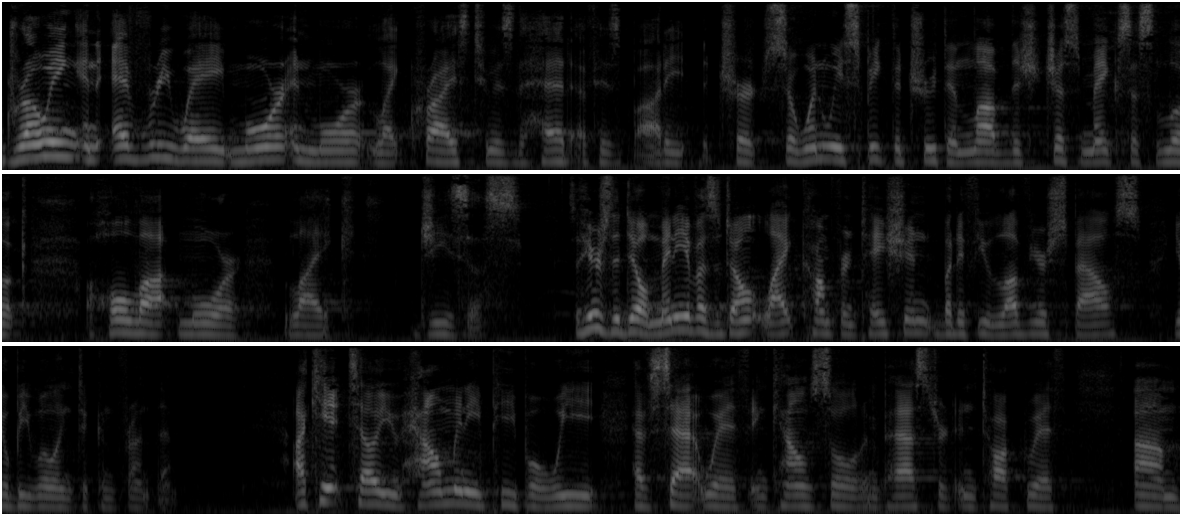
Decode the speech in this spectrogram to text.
growing in every way more and more like Christ, who is the head of his body, the church. So when we speak the truth in love, this just makes us look a whole lot more like Jesus. So here's the deal many of us don't like confrontation, but if you love your spouse, you'll be willing to confront them. I can't tell you how many people we have sat with and counseled and pastored and talked with. Um,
